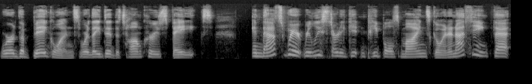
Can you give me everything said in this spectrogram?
were the big ones where they did the Tom Cruise fakes. And that's where it really started getting people's minds going. And I think that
